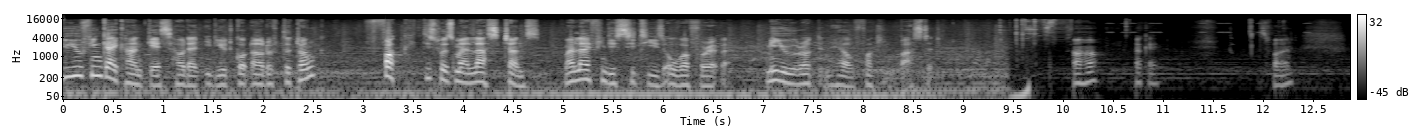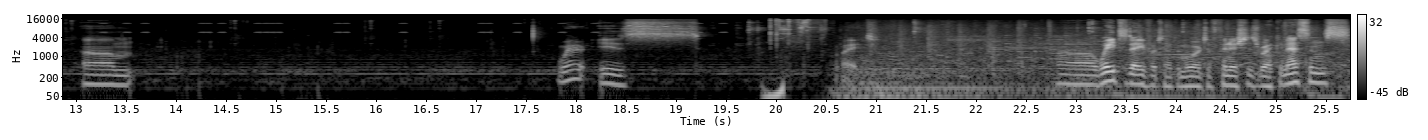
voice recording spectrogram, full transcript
Do you think I can't guess how that idiot got out of the trunk? Fuck, this was my last chance. My life in this city is over forever. May you rot in hell, fucking bastard. Uh-huh, okay. It's fine. Um... Where is... Wait. Uh, wait today for Takemura to finish his reconnaissance.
